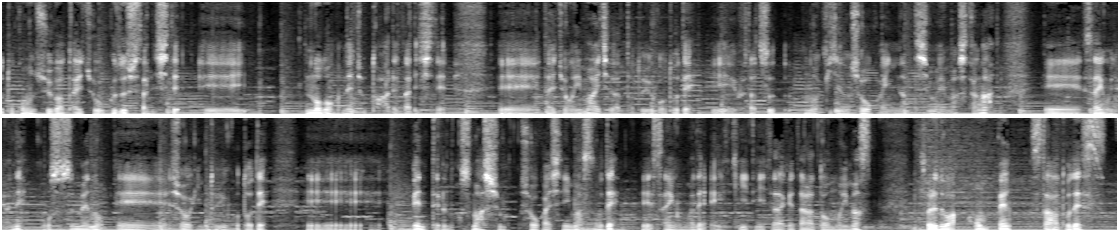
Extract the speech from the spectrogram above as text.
ょっと今週は体調を崩したりして、えー、喉がね、ちょっと腫れたりして、えー、体調がいまいちだったということで、えー、2つの記事の紹介になってしまいましたが、えー、最後にはね、おすすめの、えー、商品ということで、えー、ぺんてるのスマッシュも紹介していますので、えー、最後まで聞いていただけたらと思います。それでは本編スタートです。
